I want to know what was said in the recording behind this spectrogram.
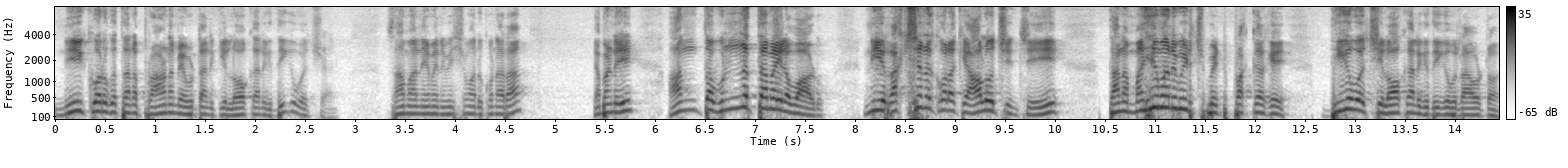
నీ కొరకు తన ప్రాణం ఇవ్వటానికి లోకానికి దిగి వచ్చాను సామాన్యమైన విషయం అనుకున్నారా? ఏమండి? అంత ఉన్నతమైన వాడు. నీ రక్షణ కొరకి ఆలోచించి తన మహిమను విడిచిపెట్టి ప్రక్కకి దిగవచ్చి లోకానికి దిగి రావటం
